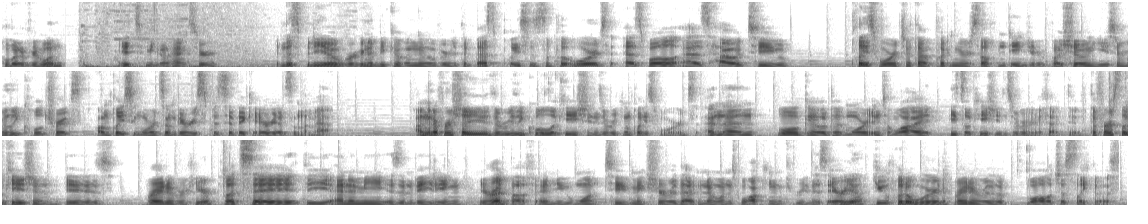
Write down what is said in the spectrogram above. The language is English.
Hello everyone, it's MinoHaxer. In this video, we're going to be going over the best places to put wards, as well as how to place wards without putting yourself in danger by showing you some really cool tricks on placing wards on very specific areas on the map. I'm going to first show you the really cool locations where you can place wards, and then we'll go a bit more into why these locations are very effective. The first location is right over here. Let's say the enemy is invading your red buff and you want to make sure that no one's walking through this area. You can put a ward right over the wall just like this.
